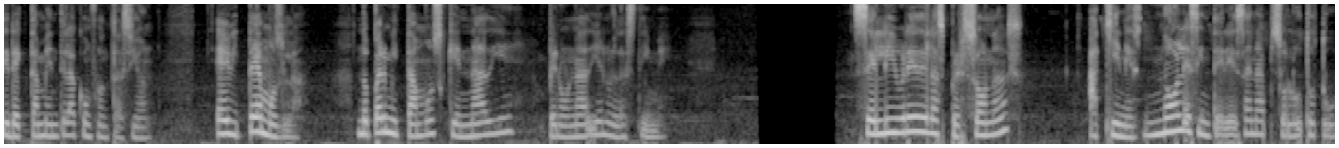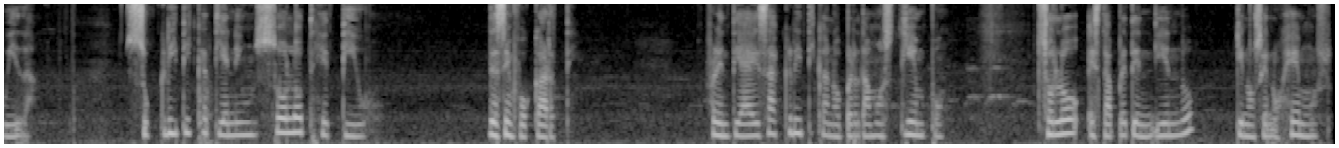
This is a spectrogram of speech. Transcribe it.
directamente a la confrontación. Evitémosla. No permitamos que nadie, pero nadie nos lastime. Sé libre de las personas a quienes no les interesa en absoluto tu vida. Su crítica tiene un solo objetivo, desenfocarte. Frente a esa crítica no perdamos tiempo solo está pretendiendo que nos enojemos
